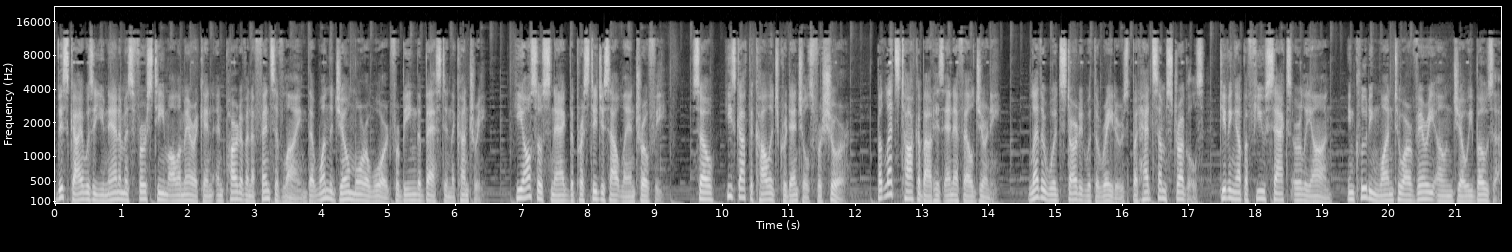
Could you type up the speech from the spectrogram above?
This guy was a unanimous first-team All-American and part of an offensive line that won the Joe Moore Award for being the best in the country. He also snagged the prestigious Outland Trophy. So, he's got the college credentials for sure. But let's talk about his NFL journey. Leatherwood started with the Raiders but had some struggles, giving up a few sacks early on, including one to our very own Joey Bosa.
